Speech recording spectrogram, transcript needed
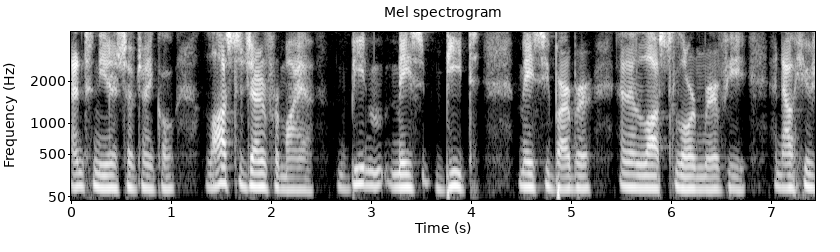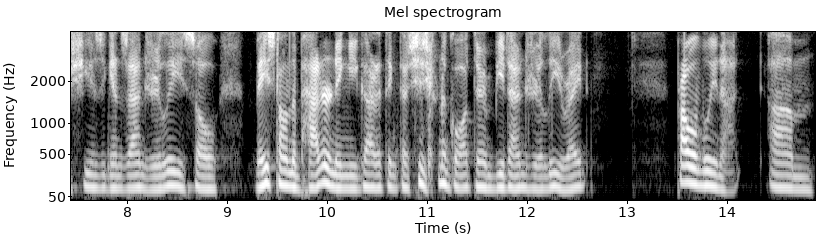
Antonina Shevchenko. Lost to Jennifer Maia beat Macy, beat Macy Barber, and then lost to Lauren Murphy, and now here she is against Andrea Lee. So based on the patterning, you got to think that she's going to go out there and beat Andrea Lee, right? Probably not. Um,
